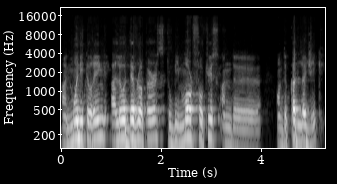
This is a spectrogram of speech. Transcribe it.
and monitoring allow developers to be more focused on the, on the code logic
